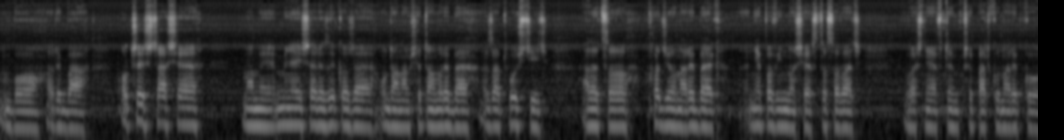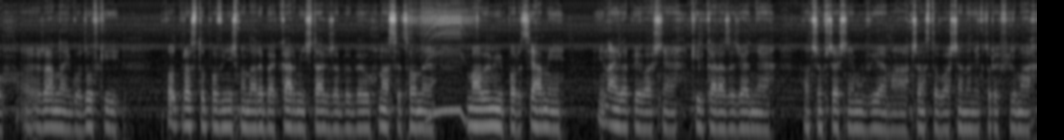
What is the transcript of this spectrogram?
bo ryba oczyszcza się, mamy mniejsze ryzyko, że uda nam się tą rybę zatłuścić, ale co chodzi o narybek, nie powinno się stosować właśnie w tym przypadku na rybku e, żadnej głodówki. Po prostu powinniśmy na rybek karmić tak, żeby był nasycony małymi porcjami i najlepiej właśnie kilka razy dziennie, o czym wcześniej mówiłem, a często właśnie na niektórych filmach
